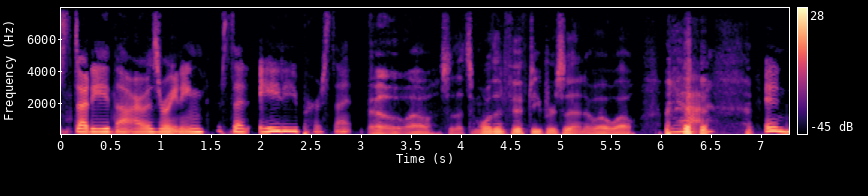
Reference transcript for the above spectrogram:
study that I was reading said 80%. Oh wow! So that's more than fifty percent. Oh wow! Yeah. and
